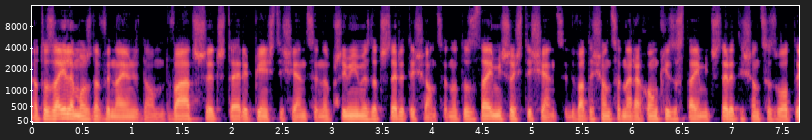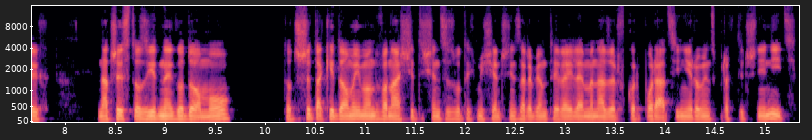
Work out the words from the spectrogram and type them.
No to za ile można wynająć dom? 2, 3, 4, 5 tysięcy. No przyjmijmy za 4 tysiące. No to zostaje mi 6 tysięcy. 2 tysiące na rachunki, zostaje mi 4 tysiące złotych na czysto z jednego domu. To trzy takie domy i mam 12 tysięcy złotych miesięcznie. Zarabiam tyle, ile menadżer w korporacji, nie robiąc praktycznie nic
